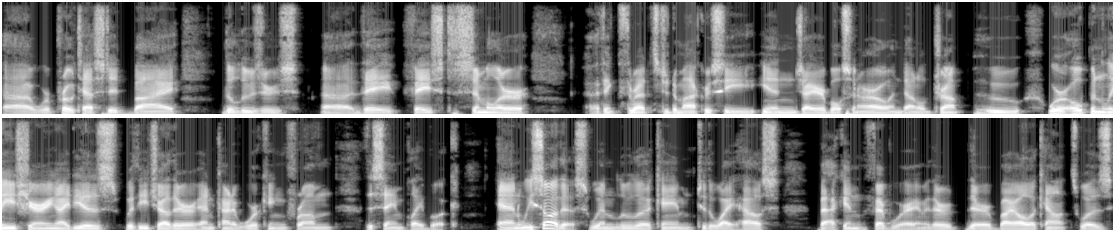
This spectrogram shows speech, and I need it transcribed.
uh, were protested by the losers. Uh, they faced similar, I think, threats to democracy in Jair Bolsonaro and Donald Trump, who were openly sharing ideas with each other and kind of working from the same playbook. And we saw this when Lula came to the White House back in February. I mean, there, there, by all accounts, was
